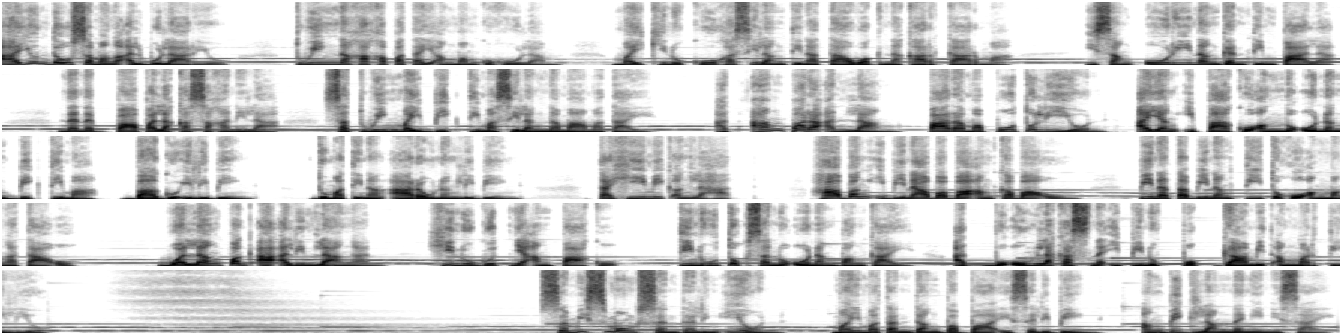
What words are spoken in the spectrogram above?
Ayon daw sa mga albularyo, tuwing nakakapatay ang mangkukulam, may kinukuha silang tinatawag na karkarma, isang uri ng gantimpala na nagpapalakas sa kanila sa tuwing may biktima silang namamatay. At ang paraan lang para maputol iyon ay ang ipako ang noo ng biktima bago ilibing. Dumating ang araw ng libing. Tahimik ang lahat. Habang ibinababa ang kabaong, pinatabi ng tito ko ang mga tao. Walang pag-aalinlangan, hinugot niya ang pako, tinutok sa noo ng bangkay, at buong lakas na ipinukpok gamit ang martilyo. Sa mismong sandaling iyon, may matandang babae sa libing ang biglang nanginisay.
